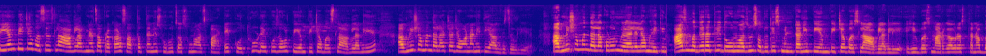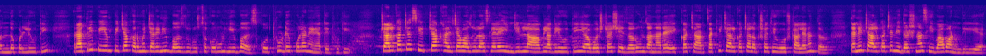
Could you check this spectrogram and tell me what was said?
पीएमपीच्या बसेसला आग लागण्याचा प्रकार सातत्याने सुरूच असून आज पहाटे कोथरूड डेपोजवळ पीएमपीच्या बसला आग लागली आहे. अग्निशमन दलाच्या जवानांनी ती आग विझवली आहे. अग्निशमन दलाकडून मिळालेल्या माहिती आज मध्यरात्री दोन वाजून सदोतीस मिनिटांनी पीएमपीच्या बसला आग लागली आहे. ही बस मार्गावर असताना बंद पडली होती. रात्री पीएमपीच्या कर्मचाऱ्यांनी बस दुरुस्त करून ही बस कोथरूड डेपोला नेण्यात येत होती. चालकाच्या सीटच्या खालच्या बाजूला असलेल्या इंजिनला आग लागली होती. या बसच्या शेजारून जाणाऱ्या एका चारचाकी चालकाच्या लक्षात ही गोष्ट आल्यानंतर त्याने चालकाच्या निदर्शनास ही बाब आणून दिली आहे.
